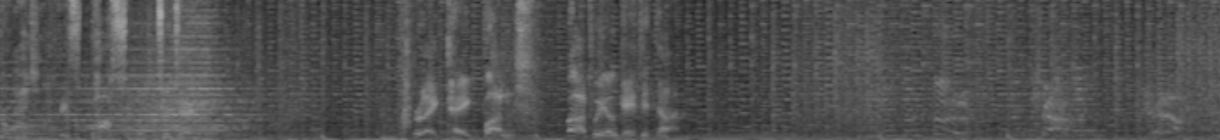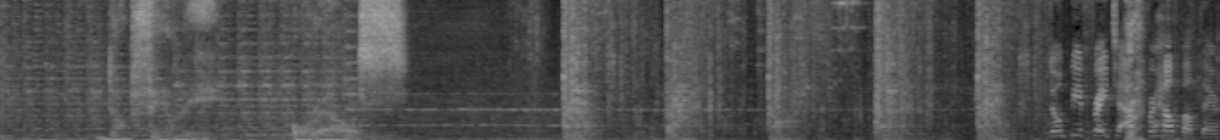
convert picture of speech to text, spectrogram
It's is possible today. Break, take, bunch, but we'll get it done. Don't fail me, or else... Don't be afraid to ask for help out there.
